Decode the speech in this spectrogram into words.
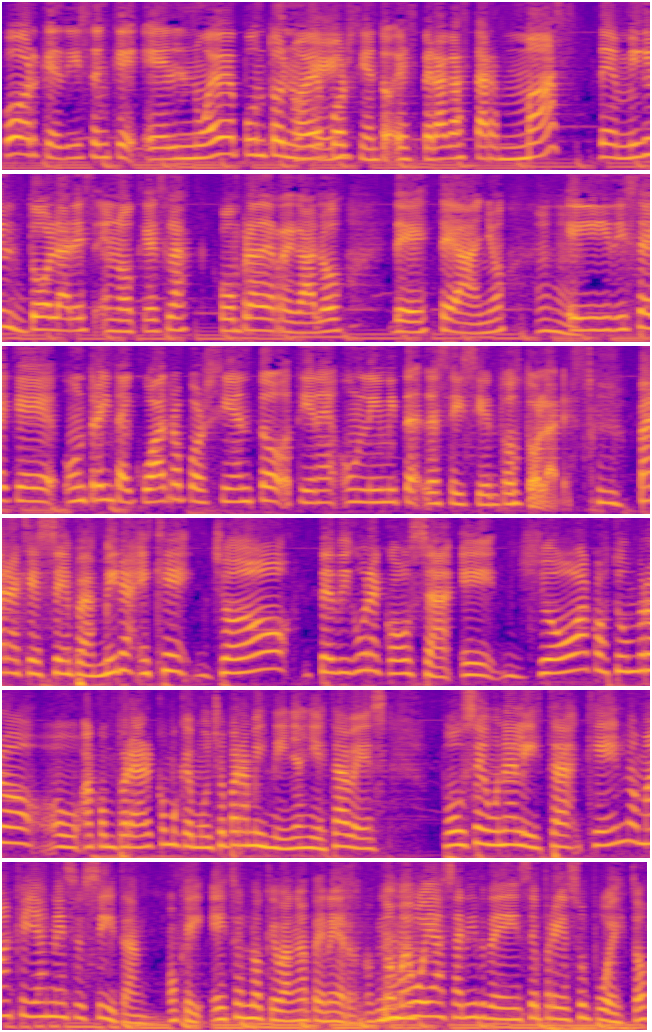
porque dicen que el 9.9% espera gastar más de mil dólares en lo que es la compra de regalos de este año. Y dice que un 34% tiene un límite de 600 dólares. Para que sepas, mira, es que yo te digo una cosa, eh, yo acostumbro a comprar como que mucho para mis niñas y esta vez puse una lista, ¿qué es lo más que ellas necesitan? Ok, esto es lo que van a tener. No me voy a salir de ese presupuesto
